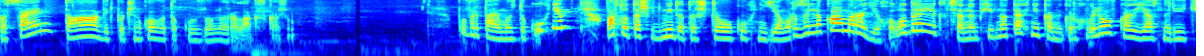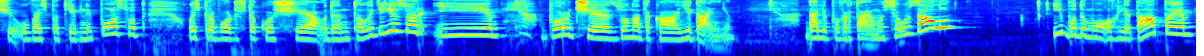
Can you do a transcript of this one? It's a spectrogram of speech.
басейн та відпочинкову таку зону релакс, скажімо. Повертаємось до кухні. Варто теж відмітити, що у кухні є морозильна камера, є холодильник, вся необхідна техніка, мікрохвильовка, ясна річ, увесь потрібний посуд. Ось праворуч також ще один телевізор і поруч зона така їдальні. Далі повертаємося у залу. І будемо оглядати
